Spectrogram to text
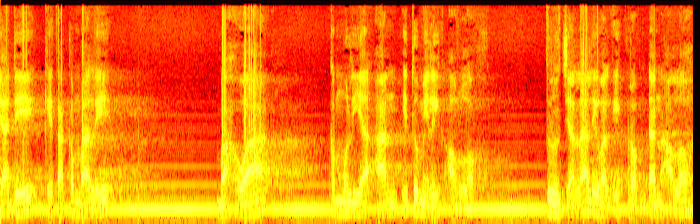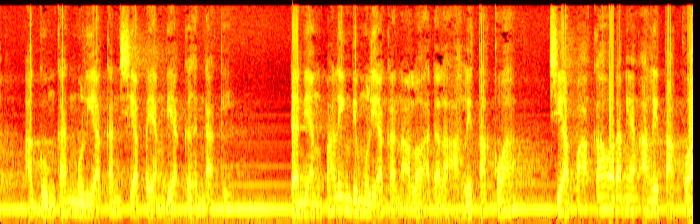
jadi kita kembali bahwa kemuliaan itu milik Allah Dzul Jalali wal Ikram dan Allah agungkan muliakan siapa yang dia kehendaki dan yang paling dimuliakan Allah adalah ahli takwa. Siapakah orang yang ahli takwa?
